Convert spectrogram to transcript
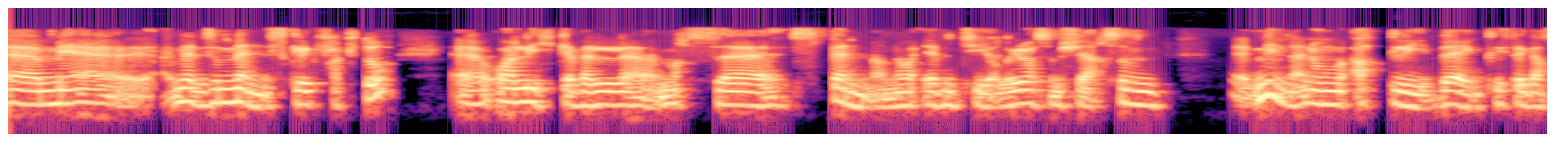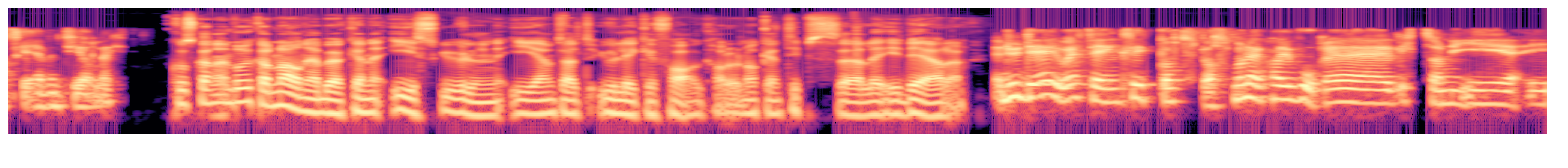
eh, med veldig sånn menneskelig faktor, eh, og allikevel masse spennende og eventyrlig da, som skjer, som minner en om at livet egentlig er ganske eventyrlig. Hvordan kan en bruke Narnia-bøkene i skolen i eventuelt ulike fag, har du noen tips eller ideer der? Du, det er jo et egentlig godt spørsmål. Jeg har jo vært litt sånn i, i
